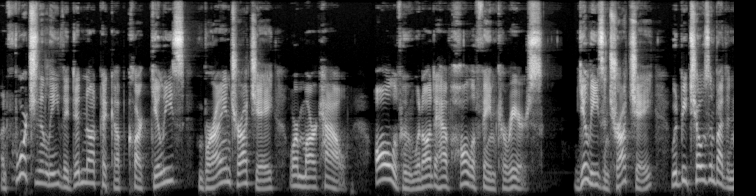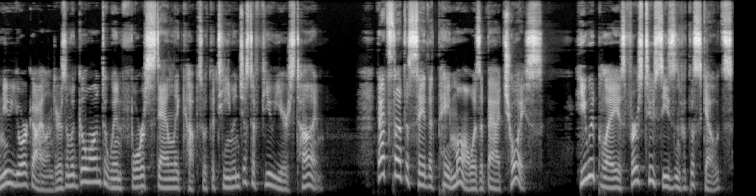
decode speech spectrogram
Unfortunately, they did not pick up Clark Gillies, Brian Trottier, or Mark Howe, all of whom went on to have Hall of Fame careers. Gillies and Trottier would be chosen by the New York Islanders and would go on to win four Stanley Cups with the team in just a few years' time. That's not to say that Paiement was a bad choice. He would play his first two seasons with the Scouts,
